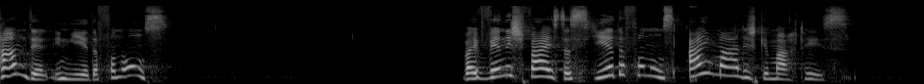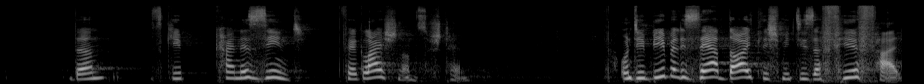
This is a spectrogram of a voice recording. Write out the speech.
Handeln in jeder von uns. Weil wenn ich weiß, dass jeder von uns einmalig gemacht ist, dann es gibt keinen Sinn, Vergleichen anzustellen. Und die Bibel ist sehr deutlich mit dieser Vielfalt.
